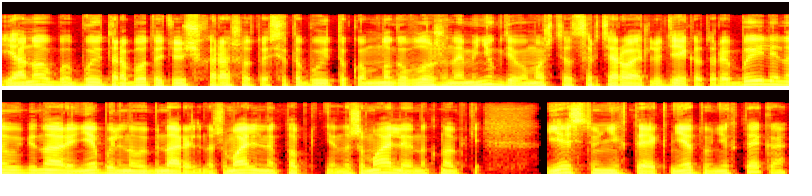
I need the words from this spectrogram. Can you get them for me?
и оно будет работать очень хорошо. То есть это будет такое много вложенное меню, где вы можете отсортировать людей, которые были на вебинаре, не были на вебинаре, нажимали на кнопки, не нажимали на кнопки, есть у них тег, нет у них тега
